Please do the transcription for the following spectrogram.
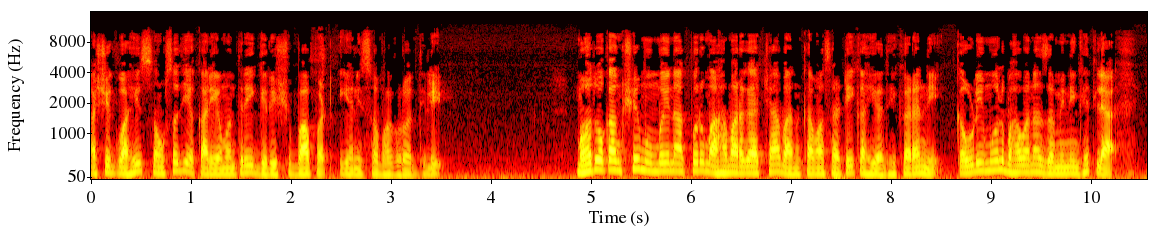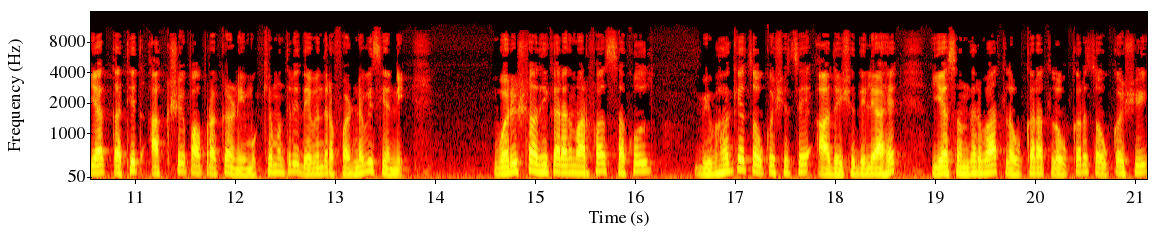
अशी ग्वाही संसदीय कार्यमंत्री गिरीश बापट यांनी सभागृहात दिली. महत्वाकांक्षी मुंबई नागपूर महामार्गाच्या बांधकामासाठी काही अधिकाऱ्यांनी कवडीमोल भावानं जमिनी घेतल्या या कथित आक्षेपाप्रकरणी मुख्यमंत्री देवेंद्र फडणवीस यांनी वरिष्ठ अधिकाऱ्यांमार्फत सखोल विभागीय चौकशीचे आदेश दिले आहेत. या संदर्भात लवकरात लवकर चौकशी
